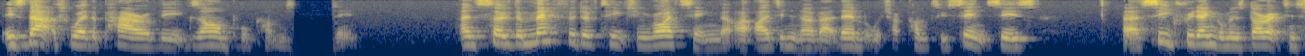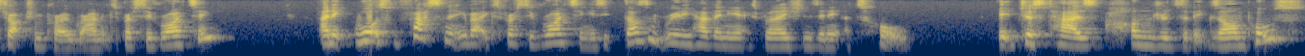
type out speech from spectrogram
Is that's where the power of the example comes in. And so the method of teaching writing that I, I didn't know about then, but which I've come to since, is uh, Siegfried Engelmann's direct instruction program, expressive writing. And it, what's fascinating about expressive writing is it doesn't really have any explanations in it at all. It just has hundreds of examples.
